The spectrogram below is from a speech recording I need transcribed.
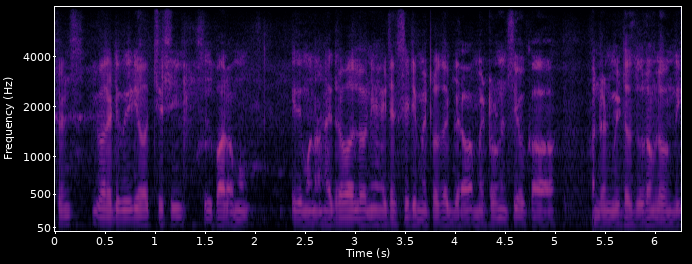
ఫ్రెండ్స్ ఇవాళ వీడియో వచ్చేసి శిల్పారామం. ఇది మన హైదరాబాద్లోని హైటెక్ సిటీ మెట్రో దగ్గర మెట్రో నుంచి ఒక హండ్రెడ్ మీటర్స్ దూరంలో ఉంది.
